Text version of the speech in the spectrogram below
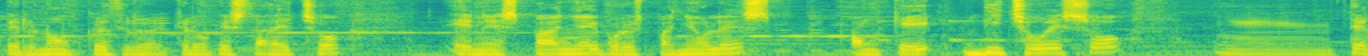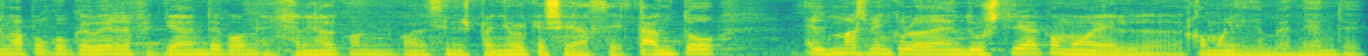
pero no. Quiero decir, creo que está hecho en España y por españoles. Aunque dicho eso, Mm, tenga poco que ver efectivamente con, en general con, con, el cine español que se hace, tanto el más vinculado a la industria como el, como el independiente.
